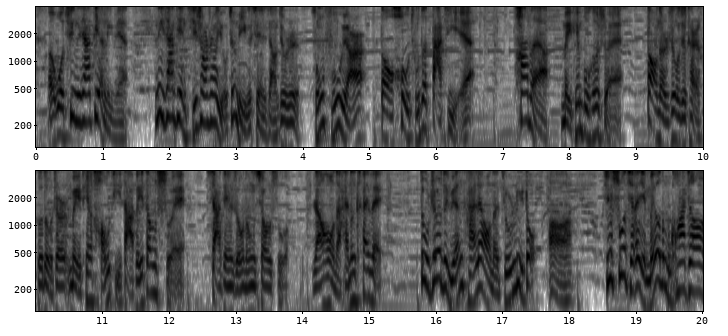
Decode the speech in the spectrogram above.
呃，我去那家店里面，那家店其实上有这么一个现象，就是从服务员到后厨的大姐。他们啊，每天不喝水，到那儿之后就开始喝豆汁儿，每天好几大杯当水。夏天时候能消暑，然后呢还能开胃。豆汁儿的原材料呢就是绿豆啊，其实说起来也没有那么夸张。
